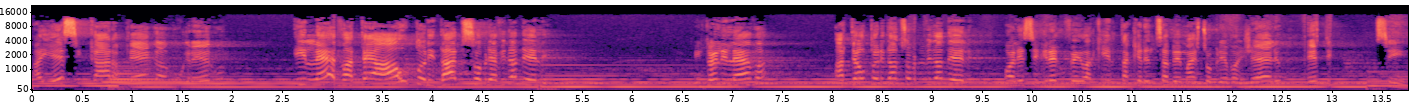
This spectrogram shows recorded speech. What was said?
Aí esse cara pega o grego e leva até a autoridade sobre a vida dele. Então ele leva até a autoridade sobre a vida dele. Olha, esse grego veio aqui, ele está querendo saber mais sobre o evangelho. Esse, sim,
